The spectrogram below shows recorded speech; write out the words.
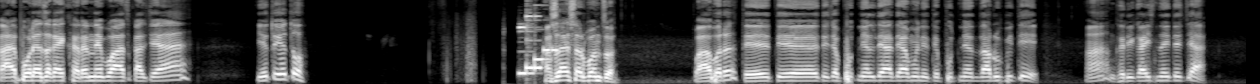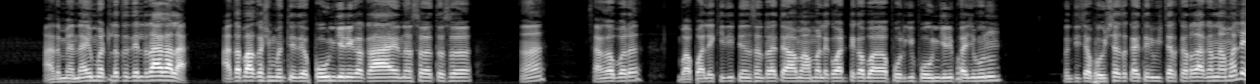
काय पोऱ्याचं काही खरं नाही बा आजकालच्या. येतो येतो. असं आहे सरपंच. पहा बरं ते ते त्याच्या पुतण्याला द्या द्या म्हणे. ते पुतण्यात दारू पिते. हा घरी काहीच नाही त्याच्या. आता मी नाही म्हटलं तर त्याला राग आला. आता पहा कशी म्हणते ते पोहून गेली का काय नसं तसं. हा सांगा बरं. बापाला किती टेन्शन राहते आम- आम्हाला वाटते का बा पोरगी पोहून गेली पाहिजे म्हणून? पण तिच्या भविष्याचा काहीतरी विचार करावा लागेल ना आम्हाला.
